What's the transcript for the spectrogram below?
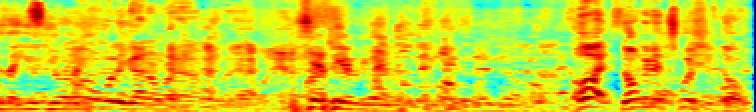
because like you, you I already don't really got around, man. you said we already got that. But don't get it twisted though.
